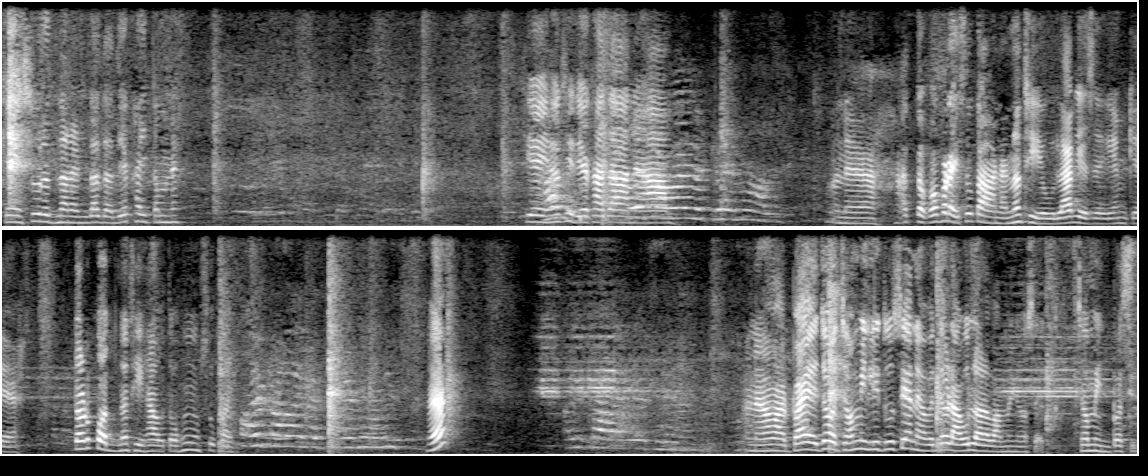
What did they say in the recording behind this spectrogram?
ક્યાંય સૂરજનારાયણ દાદા દેખાય તમને? ક્યાંય નથી દેખાતા અને આમ અને આજ તો કપડાય સુકાવાના નથી એવું લાગે છે, કેમ કે તડકો જ નથી હાવ તો હું સુકાય. હે? અને અમારા ભાઈએ જો જમી લીધું છે ને, હવે દડા ઉલાળવા માંડ્યો છે. જમીન પછી.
